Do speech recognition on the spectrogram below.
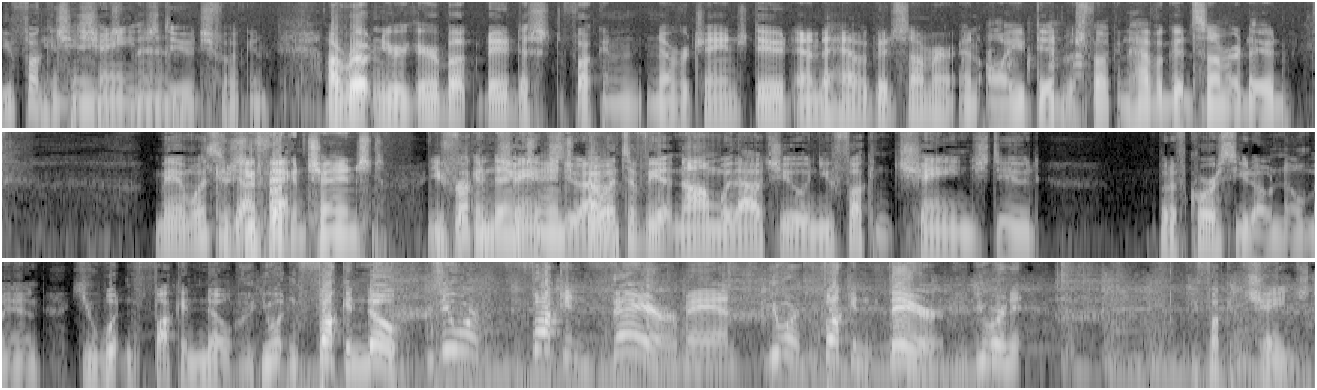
You fucking changed, man. dude. You Fucking, I wrote in your yearbook, dude. Just fucking never change, dude, and to have a good summer. And all you did was fucking have a good summer, dude. Man, once you Because got you, back, fucking changed. You, you freaking fucking dang changed, changed, dude. bro. I went to Vietnam without you, and you fucking changed, dude. But of course you don't know, man. You wouldn't fucking know. You wouldn't fucking know because you weren't fucking there, man. You weren't fucking there. You weren't. You fucking changed.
